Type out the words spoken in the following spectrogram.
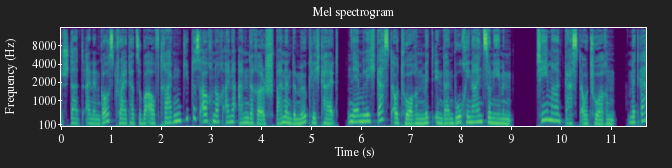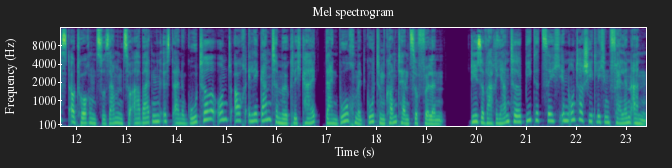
Statt einen Ghostwriter zu beauftragen, gibt es auch noch eine andere spannende Möglichkeit, nämlich Gastautoren mit in dein Buch hineinzunehmen. Thema Gastautoren. Mit Gastautoren zusammenzuarbeiten ist eine gute und auch elegante Möglichkeit, dein Buch mit gutem Content zu füllen. Diese Variante bietet sich in unterschiedlichen Fällen an.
